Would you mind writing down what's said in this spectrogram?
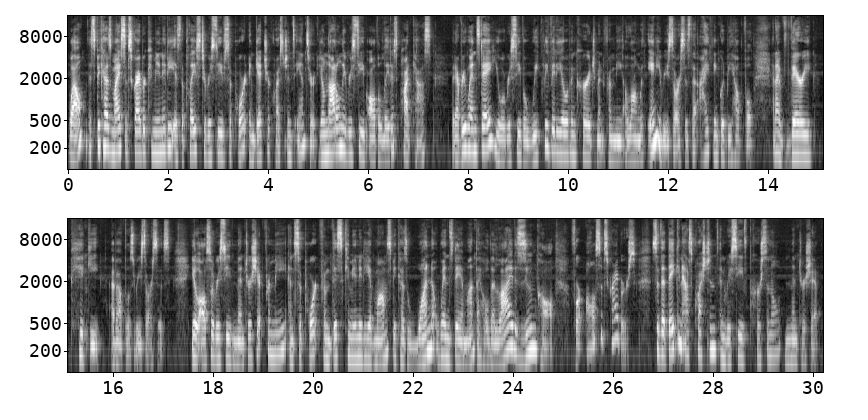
Well, it's because my subscriber community is the place to receive support and get your questions answered. You'll not only receive all the latest podcasts, but every Wednesday you will receive a weekly video of encouragement from me along with any resources that I think would be helpful. And I'm very picky about those resources. You'll also receive mentorship from me and support from this community of moms because one Wednesday a month I hold a live Zoom call for all subscribers so that they can ask questions and receive personal mentorship.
